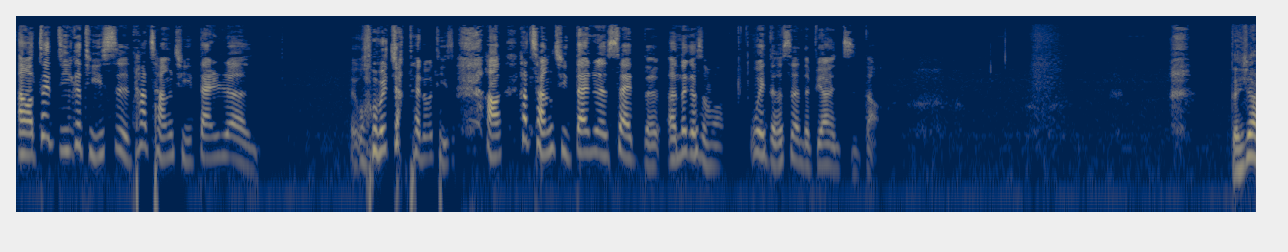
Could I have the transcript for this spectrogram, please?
啊，再提一个提示，他长期担任，呃我会讲太多提示。好，他长期担任赛德呃那个什么魏德胜的表演指导。等一下，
